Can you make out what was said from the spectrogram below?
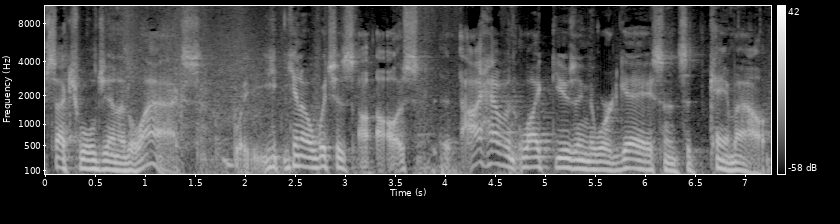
sexual genital acts, you know, which is, uh, uh, I haven't liked using the word gay since it came out.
